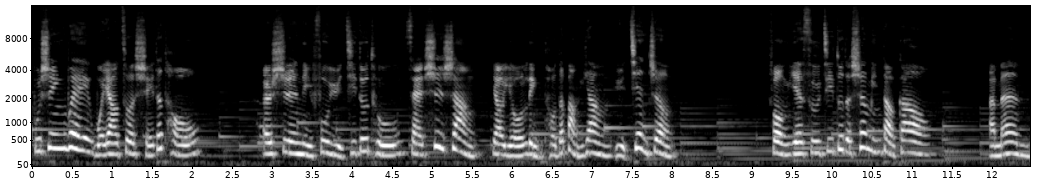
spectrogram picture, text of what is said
不是因为我要做谁的头。而是你赋予基督徒在世上要有领头的榜样与见证。奉耶稣基督的圣名祷告，阿门。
